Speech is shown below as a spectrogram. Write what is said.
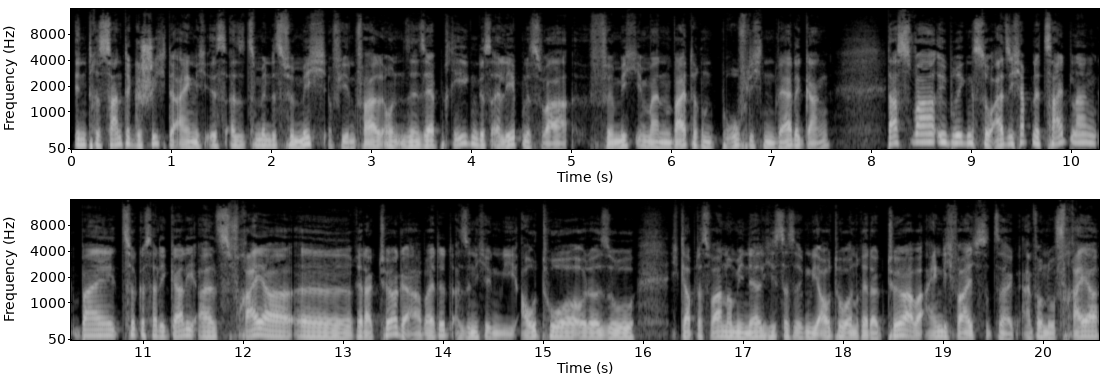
interessante Geschichte eigentlich ist, also zumindest für mich auf jeden Fall und ein sehr prägendes Erlebnis war für mich in meinem weiteren beruflichen Werdegang. Das war übrigens so. Also ich habe eine Zeit lang bei Circus Halligalli als freier äh, Redakteur gearbeitet, also nicht irgendwie Autor oder so. Ich glaube, das war nominell, hieß das irgendwie Autor und Redakteur, aber eigentlich war ich sozusagen einfach nur freier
